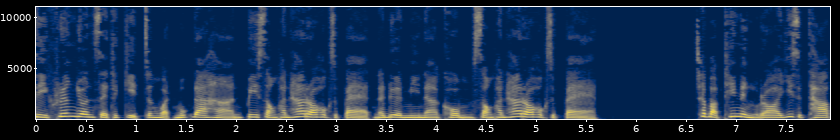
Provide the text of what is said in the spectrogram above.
4 เครื่องยนต์เศรษฐกิจจังหวัดมุกดาหารปี 2568 ณ เดือนมีนาคม 2568 ฉบับที่ 120 ทับ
